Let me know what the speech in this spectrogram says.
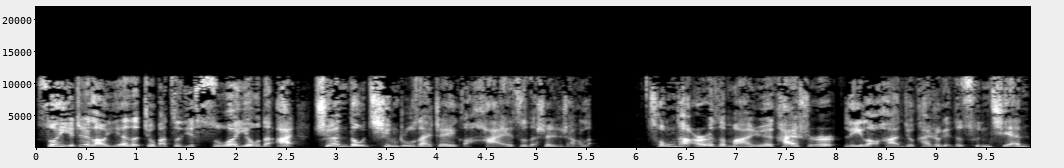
所以这老爷子就把自己所有的爱全都倾注在这个孩子的身上了。从他儿子满月开始，李老汉就开始给他存钱。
